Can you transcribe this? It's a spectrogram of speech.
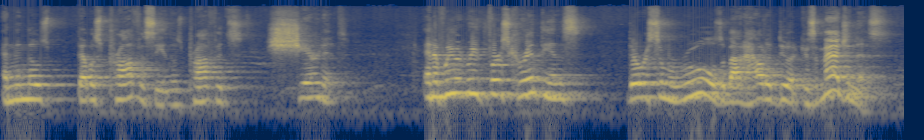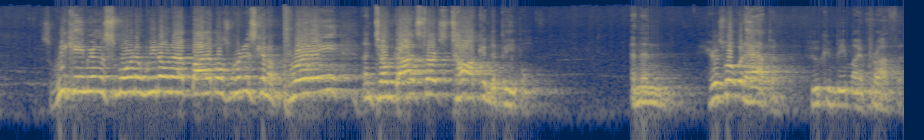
And then those that was prophecy, and those prophets shared it. And if we would read 1 Corinthians, there were some rules about how to do it. Because imagine this. So we came here this morning, we don't have Bibles, we're just going to pray until God starts talking to people. And then here's what would happen Who can be my prophet?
